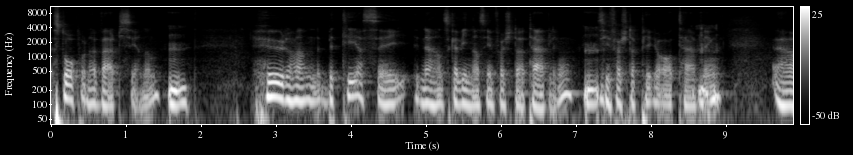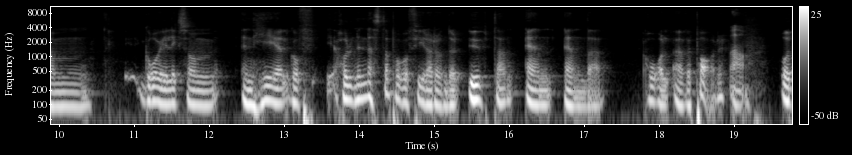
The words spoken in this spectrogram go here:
står på den här världsscenen. mm, Hur han beter sig när han ska vinna sin första tävling. mm, Sin första PGA-tävling. Ehm, går ju liksom en hel... Går, håller nästan på att gå fyra runder utan en enda hål över par. ja, Och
